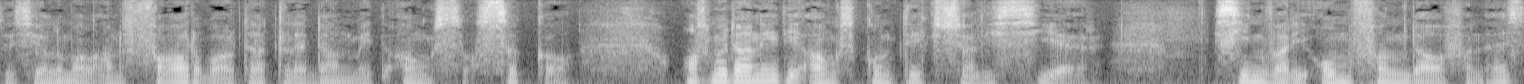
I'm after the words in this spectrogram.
dis heeltemal aanvaarbaar dat hulle dan met angs sal sukkel. Ons moet dan net die angs kontekstualiseer. sien wat die omvang daarvan is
